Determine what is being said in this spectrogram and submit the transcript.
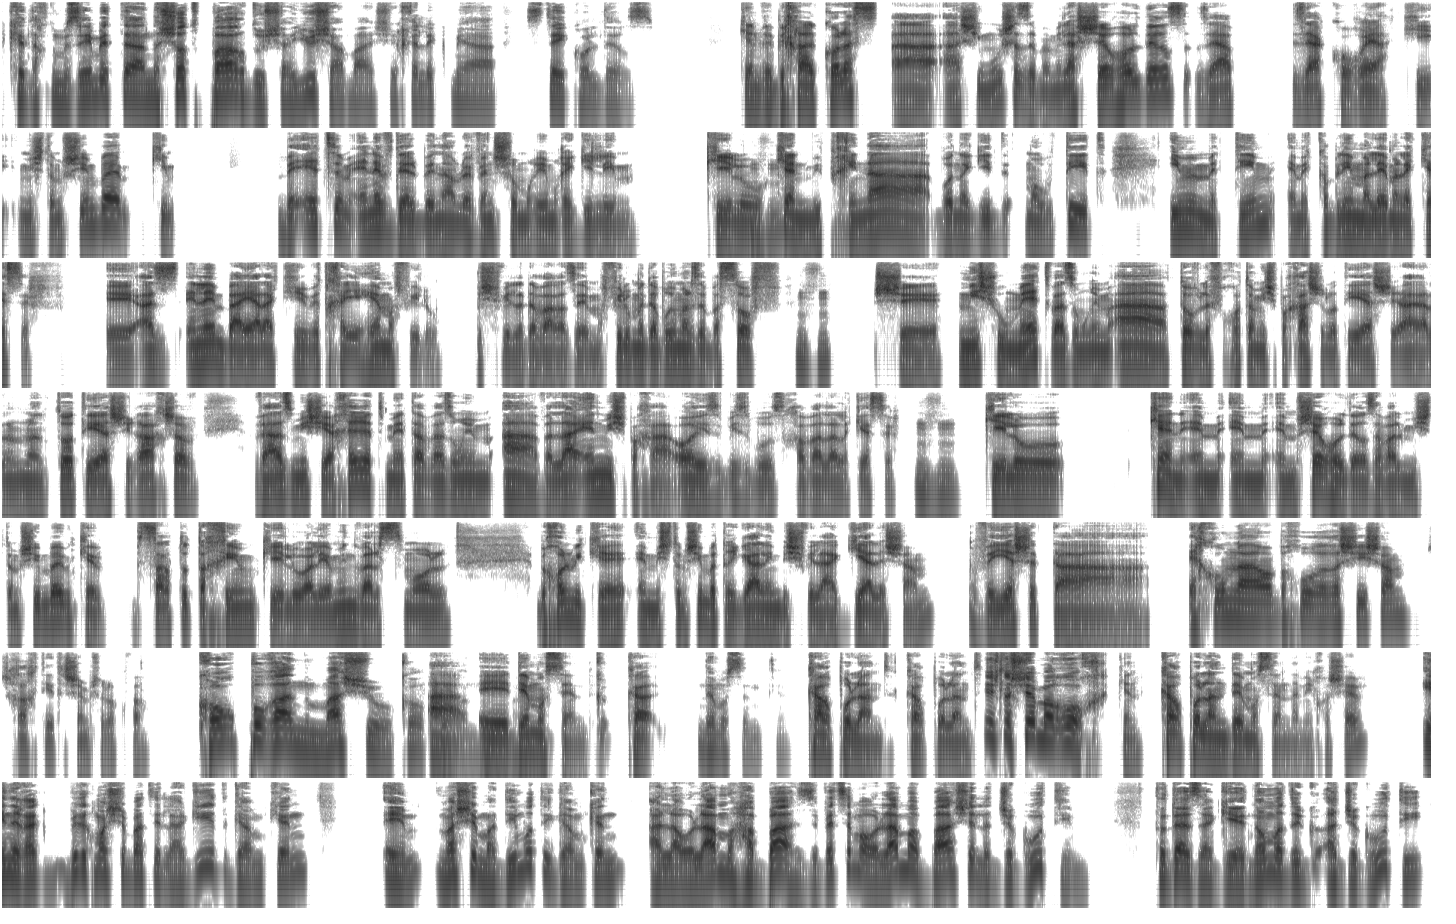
כי אנחנו מזהים את הנשות פרדו שהיו שם, שחלק מהסטייק הולדרס. כן, ובכלל כל הס... השימוש הזה במילה share holders זה היה, זה היה קורע, כי משתמשים בהם, כי בעצם אין הבדל בינם לבין שומרים רגילים. כאילו, mm-hmm. כן, מבחינה, בוא נגיד, מהותית, אם הם מתים, הם מקבלים מלא מלא כסף. אה, אז אין להם בעיה להקריב את חייהם אפילו בשביל הדבר הזה, הם אפילו מדברים על זה בסוף. שמישהו מת ואז אומרים אה טוב לפחות המשפחה שלו תהיה אלמנתו תהיה עשירה עכשיו ואז מישהי אחרת מתה ואז אומרים אה אבל לה אין משפחה אוי זה בזבוז חבל על הכסף. כאילו כן הם הם הם share holders אבל משתמשים בהם כבשר תותחים כאילו על ימין ועל שמאל. בכל מקרה הם משתמשים בטריגלים בשביל להגיע לשם ויש את ה... איך קוראים לבחור הראשי שם? שכחתי את השם שלו כבר. קורפורן משהו. קורפורן. אה, דמוסנד. דמוסנד, כן. קרפולנד, קרפולנד. יש לה שם ארוך. כן, קרפולנד דמוסנד אני חושב. הנה רק בדיוק מה שבאתי להגיד גם כן, מה שמדהים אותי גם כן על העולם הבא, זה בעצם העולם הבא של הג'גותים. אתה יודע, זה הגיהנום הג'גותי,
